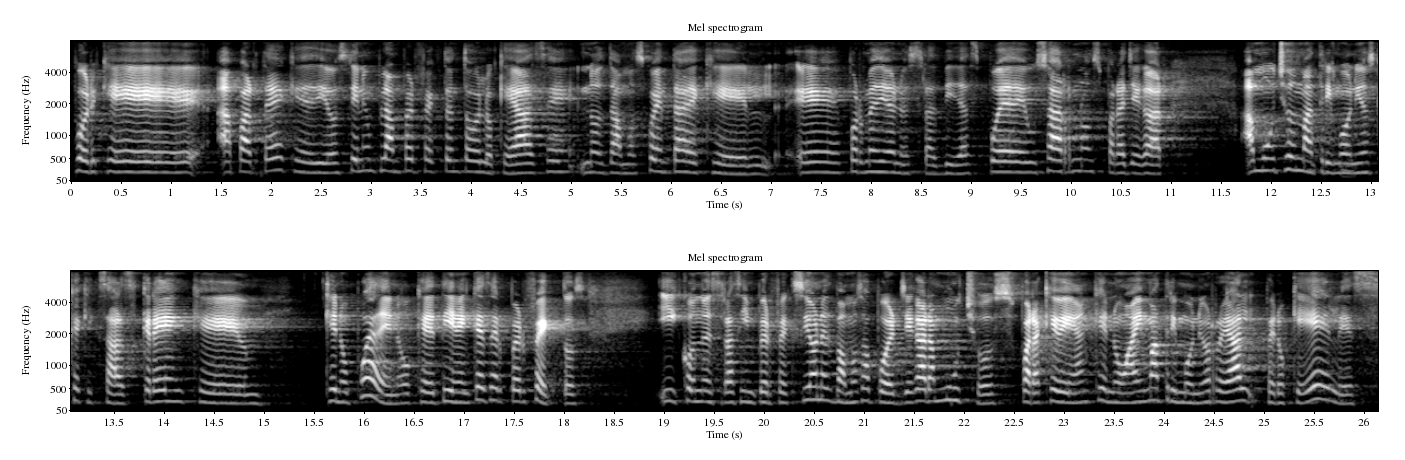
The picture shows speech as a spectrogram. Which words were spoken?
Porque aparte de que Dios tiene un plan perfecto en todo lo que hace, nos damos cuenta de que Él eh, por medio de nuestras vidas puede usarnos para llegar a muchos matrimonios que quizás creen que, que no pueden o que tienen que ser perfectos. Y con nuestras imperfecciones vamos a poder llegar a muchos para que vean que no hay matrimonio real, pero que Él es,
